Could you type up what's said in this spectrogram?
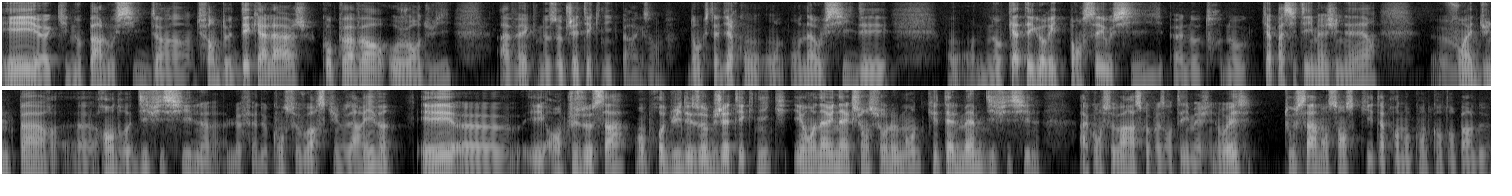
et euh, qui nous parle aussi d'une forme de décalage qu'on peut avoir aujourd'hui avec nos objets techniques, par exemple. Donc, c'est-à-dire qu'on a aussi des, nos catégories de pensée aussi, notre, nos capacités imaginaires vont être d'une part rendre difficile le fait de concevoir ce qui nous arrive, Et, et en plus de ça, on produit des objets techniques et on a une action sur le monde qui est elle-même difficile à concevoir, à se représenter, imaginer. Vous voyez, c'est tout ça, à mon sens, qui est à prendre en compte quand on parle de,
